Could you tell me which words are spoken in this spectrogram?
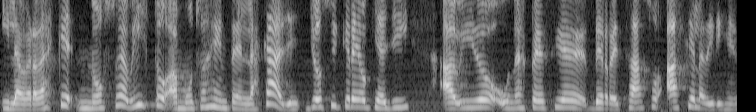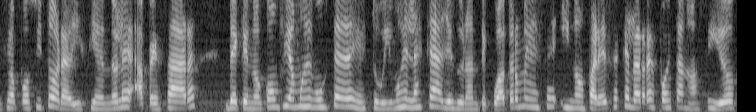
Y la verdad es que no se ha visto a mucha gente en las calles. Yo sí creo que allí ha habido una especie de rechazo hacia la dirigencia opositora, diciéndole, a pesar de que no confiamos en ustedes, estuvimos en las calles durante cuatro meses y nos parece que la respuesta no ha sido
